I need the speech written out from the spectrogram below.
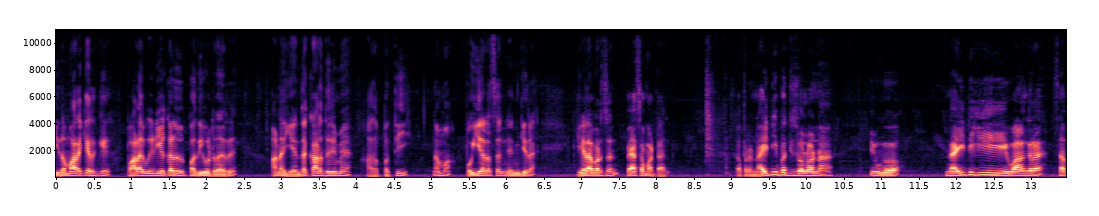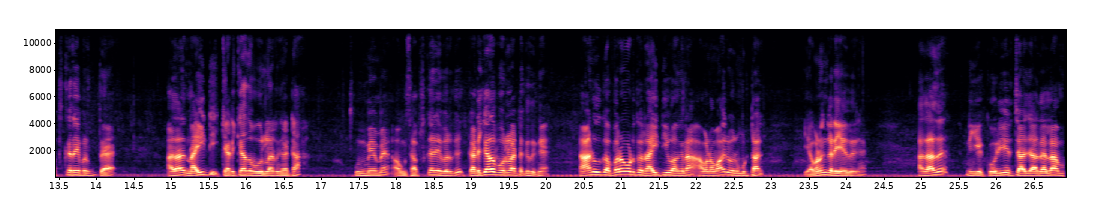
இதை மறைக்கிறதுக்கு பல வீடியோக்கள் பதிவிடுறாரு. ஆனால் எந்த காலத்துலையுமே அதை பற்றி நம்ம பொய்யரசன் என்கிற இளவரசன் பேச மாட்டார் அப்புறம் நைட்டி பற்றி சொல்லணும்னா இவங்க நைட்டிக்கு வாங்குகிற சப்ஸ்கிரைபர்கிட்ட அதாவது நைட்டி கிடைக்காத பொருளான்னு கேட்டால் உண்மையுமே அவங்க சப்ஸ்கிரைபருக்கு கிடைக்காத பொருளாக இருக்குதுங்க நானூற்றம்பது ரூபா கொடுத்த நைட்டி வாங்குறான் அவனை மாதிரி ஒரு முட்டாள் எவனும் கிடையாதுங்க. அதாவது நீங்கள் கொரியர் சார்ஜ் அதெல்லாம்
